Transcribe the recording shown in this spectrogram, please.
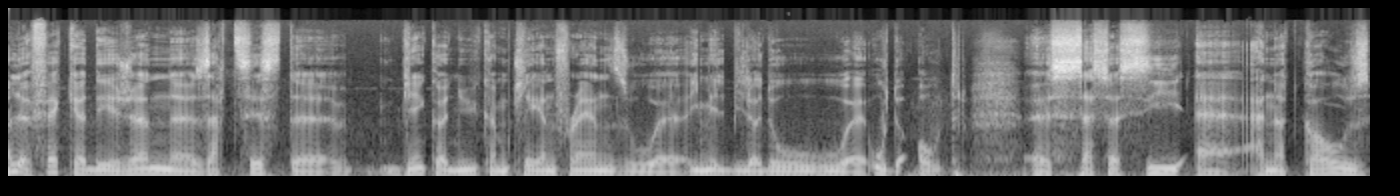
Moi, le fait que des jeunes artistes euh, bien connus comme Clay and Friends ou euh, Émile Bilodeau ou, euh, d'autres s'associent à, notre cause,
